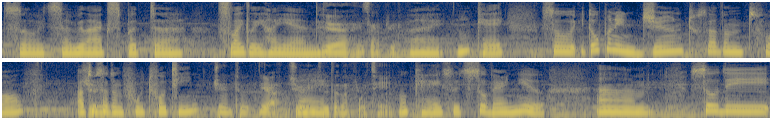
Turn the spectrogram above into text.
So it's uh, relaxed but uh, slightly high end. Yeah, exactly. Right. Okay. So it opened in June 2012. Uh, June. 2014. June two. Yeah, June Right. 2014. Okay, so it's still very new. Um, so the,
